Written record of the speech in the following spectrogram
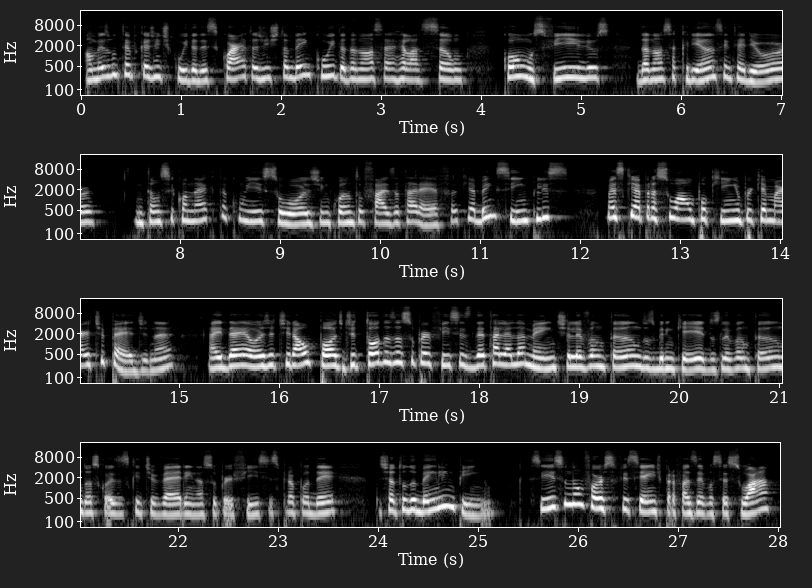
ao mesmo tempo que a gente cuida desse quarto, a gente também cuida da nossa relação com os filhos, da nossa criança interior. Então se conecta com isso hoje enquanto faz a tarefa, que é bem simples, mas que é para suar um pouquinho porque Marte pede, né? A ideia hoje é tirar o pó de todas as superfícies detalhadamente, levantando os brinquedos, levantando as coisas que tiverem nas superfícies para poder deixar tudo bem limpinho. Se isso não for suficiente para fazer você suar,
